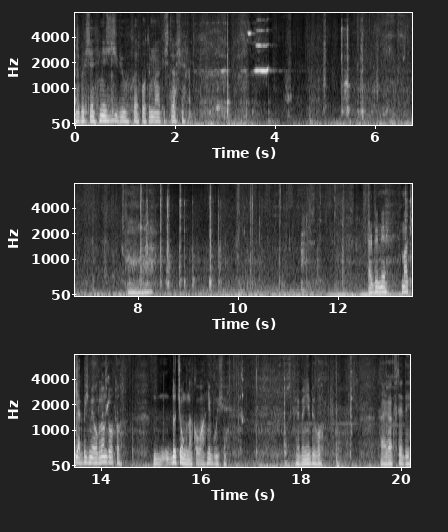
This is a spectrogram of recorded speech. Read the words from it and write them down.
Żeby się nie zdziwił jak potem na jakiejś trasie. Jakby mnie, Mati, jakbyś mnie oglądał, to dociągna koła, nie bój się. Żeby nie było tak jak wtedy.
